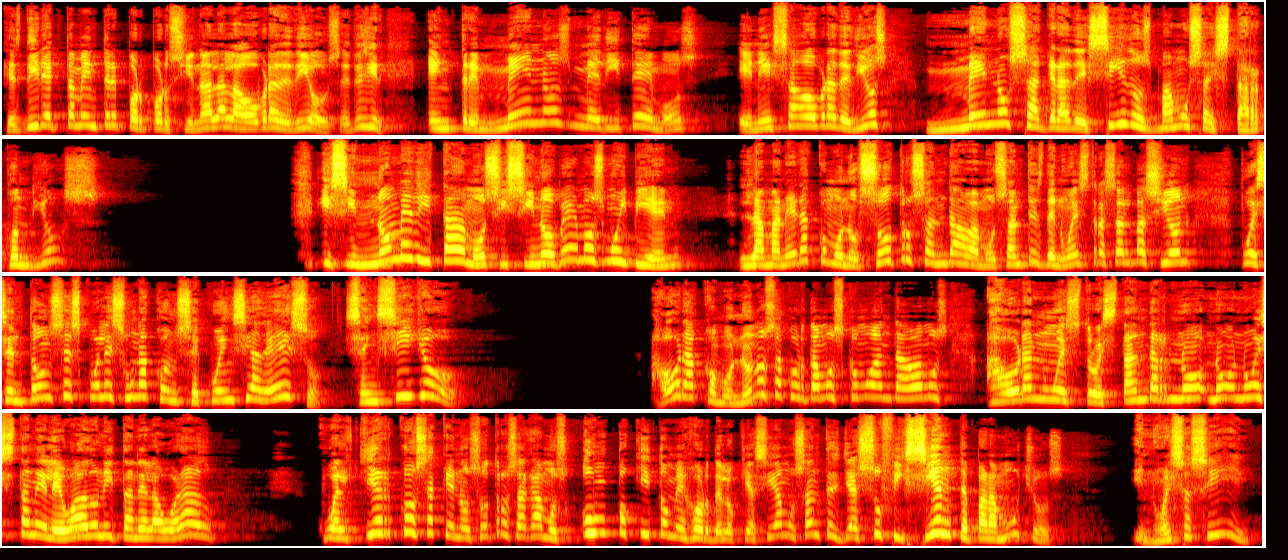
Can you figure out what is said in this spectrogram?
que es directamente proporcional a la obra de Dios, es decir, entre menos meditemos en esa obra de Dios, menos agradecidos vamos a estar con Dios. Y si no meditamos y si no vemos muy bien la manera como nosotros andábamos antes de nuestra salvación, pues entonces, ¿cuál es una consecuencia de eso? Sencillo. Ahora, como no nos acordamos cómo andábamos, ahora nuestro estándar no, no, no es tan elevado ni tan elaborado. Cualquier cosa que nosotros hagamos un poquito mejor de lo que hacíamos antes ya es suficiente para muchos. Y no es así.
